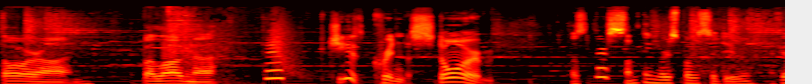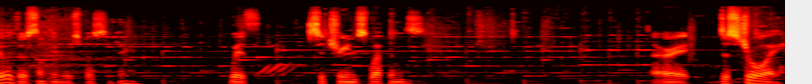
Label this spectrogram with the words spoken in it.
Thoron. Bologna. She is critting a storm. Wasn't there something we are supposed to do? I feel like there's something we are supposed to do. With Citrinne's weapons. Alright. Destroy.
